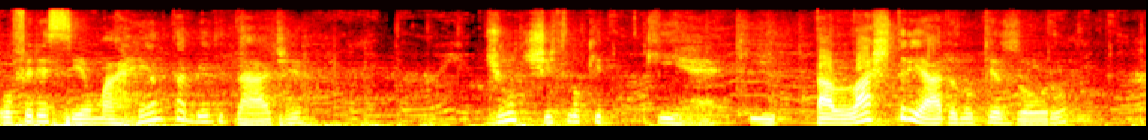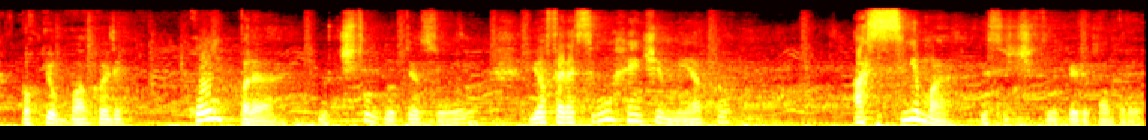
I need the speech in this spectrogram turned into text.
oferecer uma rentabilidade de um título que que está lastreado no Tesouro, porque o banco ele compra o título do Tesouro e oferece um rendimento acima desse título que ele comprou.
